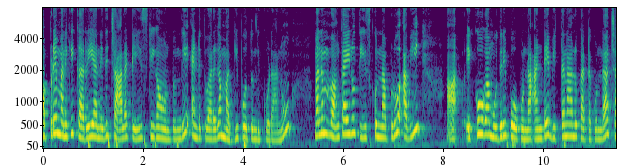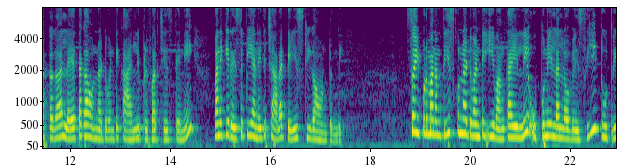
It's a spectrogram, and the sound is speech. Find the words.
అప్పుడే మనకి కర్రీ అనేది చాలా టేస్టీగా ఉంటుంది అండ్ త్వరగా మగ్గిపోతుంది కూడాను. మనం వంకాయలు తీసుకున్నప్పుడు అవి ఎక్కువగా ముదిరిపోకుండా అంటే విత్తనాలు కట్టకుండా చక్కగా లేతగా ఉన్నటువంటి కాయల్ని ప్రిఫర్ చేస్తేనే మనకి రెసిపీ అనేది చాలా టేస్టీగా ఉంటుంది. సో ఇప్పుడు మనం తీసుకున్నటువంటి ఈ వంకాయల్ని ఉప్పు నీళ్ళల్లో వేసి టూ త్రీ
